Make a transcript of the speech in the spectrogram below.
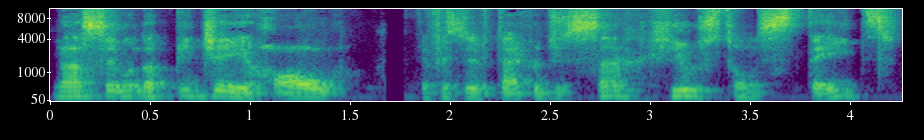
na segunda PJ Hall, defensive tackle de San Houston State.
